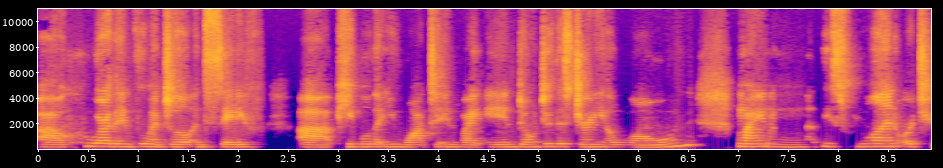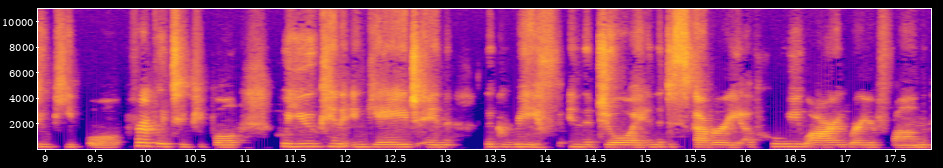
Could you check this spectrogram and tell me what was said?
uh, who are the influential and safe uh, people that you want to invite in. Don't do this journey alone. Find mm-hmm. at least one or two people, preferably two people, who you can engage in the grief, in the joy, in the discovery of who you are and where you're from.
